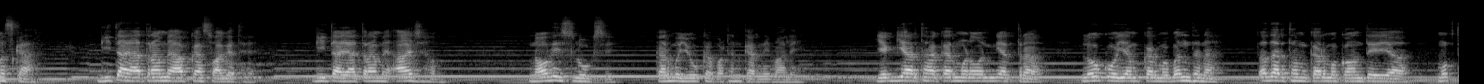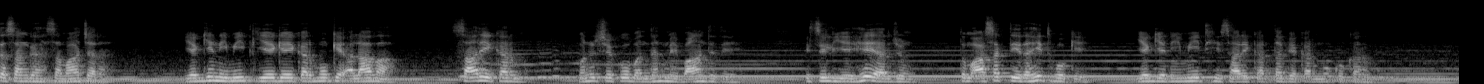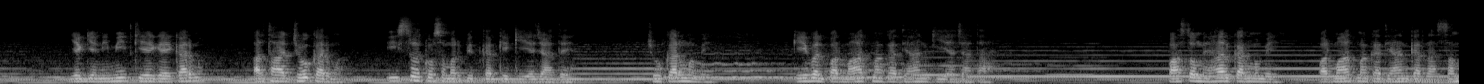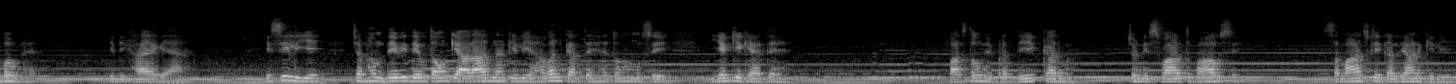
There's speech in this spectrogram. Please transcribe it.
नमस्कार। गीता यात्रा में आपका स्वागत है। गीता यात्रा में आज हम नौवे श्लोक से कर्म योग का पठन करने वाले हैं। यज्ञार्था कर्मणोन्यत्र लोकोयम कर्म बंधन तदर्थम कर्म कौंतेय मुक्त संघ समाचर। यज्ञ निमित किए गए कर्मों के अलावा सारे कर्म मनुष्य को बंधन में बाँध दे इसीलिए हे अर्जुन, तुम आसक्ति रहित होके यज्ञ निमित ही सारे कर्तव्य कर्मों को करो। यज्ञ निमित किए गए कर्म, अर्थात जो कर्म ईश्वर को समर्पित करके किए जाते हैं, जो कर्म में केवल परमात्मा का ध्यान किया जाता है। वास्तव में हर कर्म में परमात्मा का ध्यान करना संभव है, ये दिखाया गया है। इसीलिए जब हम देवी देवताओं की आराधना के लिए हवन करते हैं तो हम उसे यज्ञ कहते हैं। वास्तव में प्रत्येक कर्म जो निस्वार्थ भाव से समाज के कल्याण के लिए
